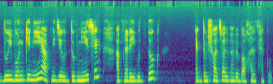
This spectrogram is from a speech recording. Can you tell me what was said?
দুই বোনকে নিয়ে আপনি যে উদ্যোগ নিয়েছেন আপনার এই উদ্যোগ একদম সচলভাবে বহাল থাকুক।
